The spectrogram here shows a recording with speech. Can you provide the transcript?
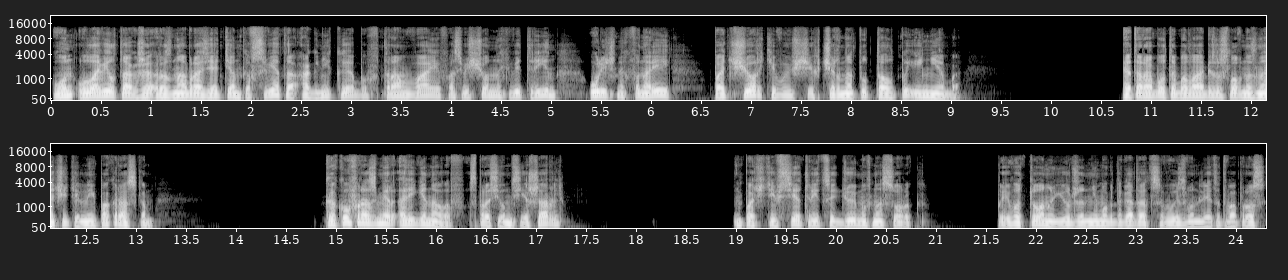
Он уловил также разнообразие оттенков света, огни кэбов, трамваев, освещенных витрин, уличных фонарей, подчеркивающих черноту толпы и неба. Эта работа была, безусловно, значительной по краскам. «Каков размер оригиналов?» — спросил мсье Шарль. «Почти все 30 дюймов на 40». По его тону Юджин не мог догадаться, вызван ли этот вопрос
